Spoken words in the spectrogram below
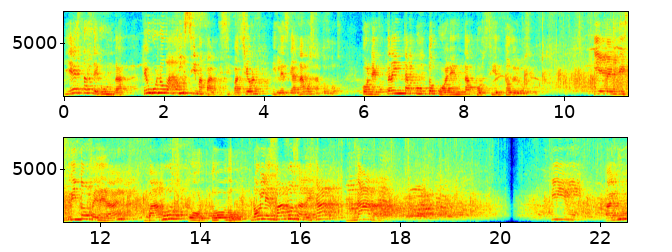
Y esta segunda, que hubo una bajísima participación y les ganamos a todos, con el 30.40% de los votos. Y en el Distrito Federal vamos por todo, no les vamos a dejar nada. Y algún,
